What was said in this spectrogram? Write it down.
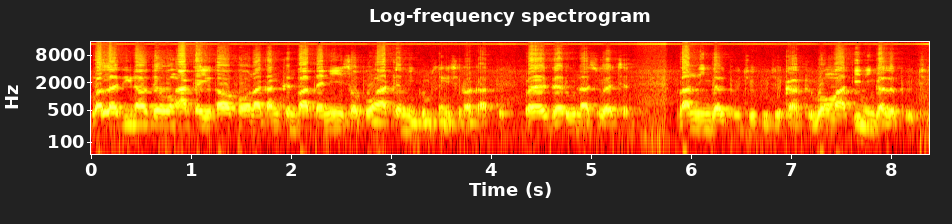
Waladina uti wong akeh yutawafona kang den pateni sapa akeh mingkum sing sira kabeh. Wa zaruna suwajan lan ninggal bojo-bojo kabeh wong mati ninggal bojo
